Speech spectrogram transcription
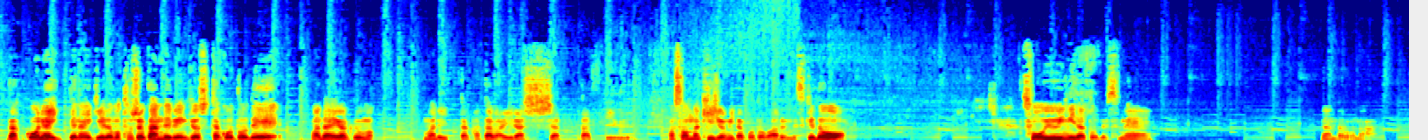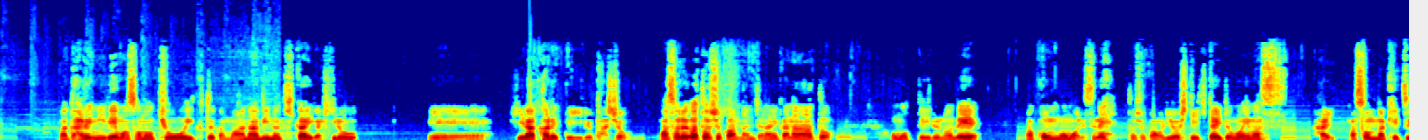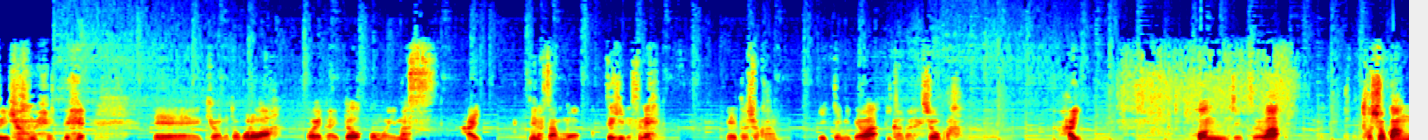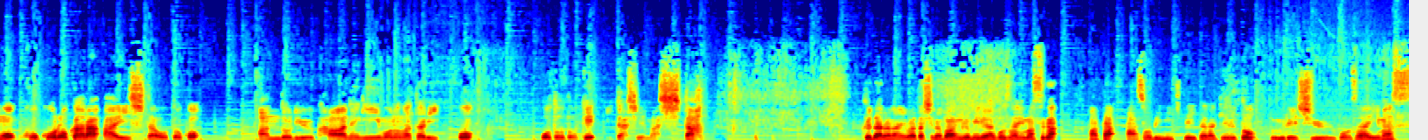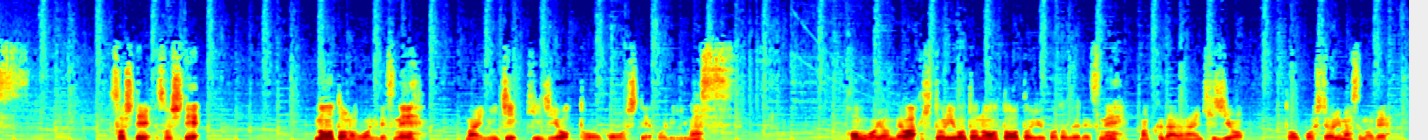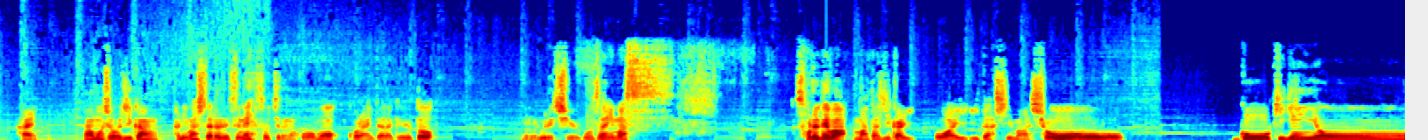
学校には行ってないけれども、図書館で勉強したことで、まあ、大学まで行った方がいらっしゃったっていう、まあ、そんな記事を見たことがあるんですけど、そういう意味だとですね、なんだろうな。まあ、誰にでもその教育というか学びの機会が広、えー、開かれている場所。まあ、それが図書館なんじゃないかなと思っているので、まあ、今後もですね、図書館を利用していきたいと思います。はい。まあ、そんな決意表明で、えー、今日のところは終えたいと思います。はい。皆さんもぜひですね、えー、図書館行ってみてはいかがでしょうか。はい。本日は、図書館を心から愛した男、アンドリュー・カーネギー物語をお届けいたしました。くだらない私の番組ではございますが、また遊びに来ていただけると嬉しゅうございます。そして、そして、ノートの方にですね、毎日記事を投稿しております。本を読んでは、独り言ノートということでですね、まあ、くだらない記事を投稿しておりますので、はい。まあ、もしお時間ありましたらですね、そちらの方もご覧いただけると、えー、嬉しゅうございます。それでは、また次回お会いいたしましょう。ごきげんよう。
